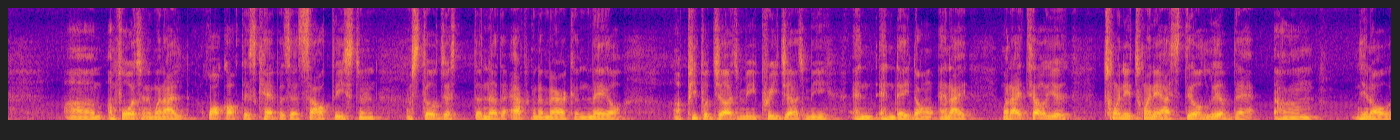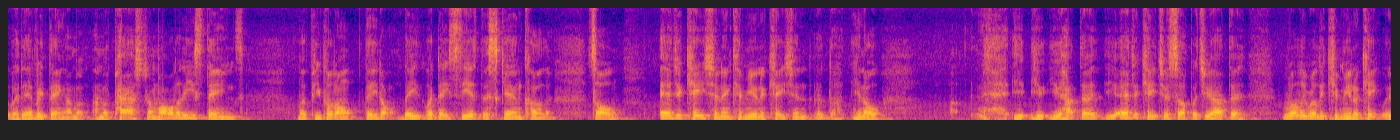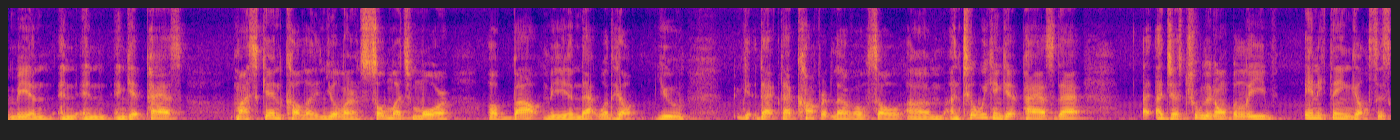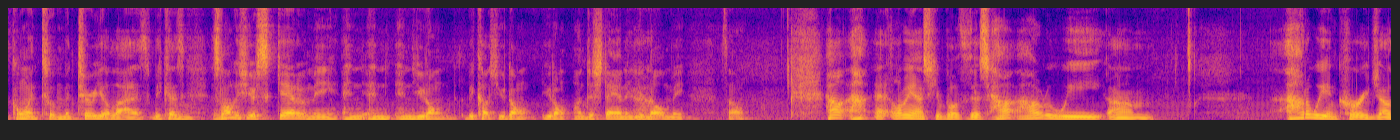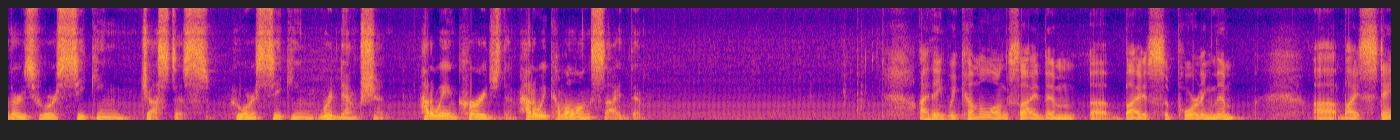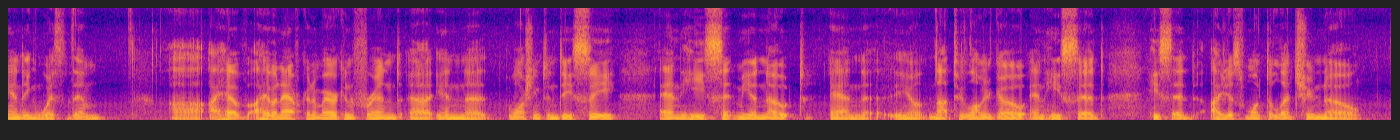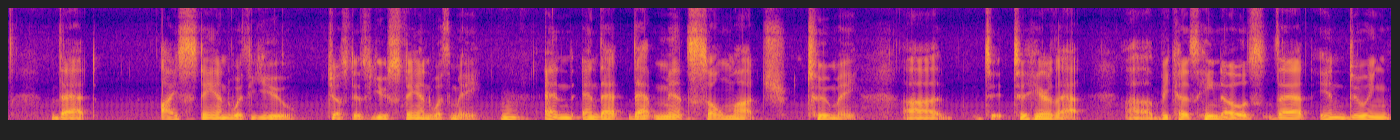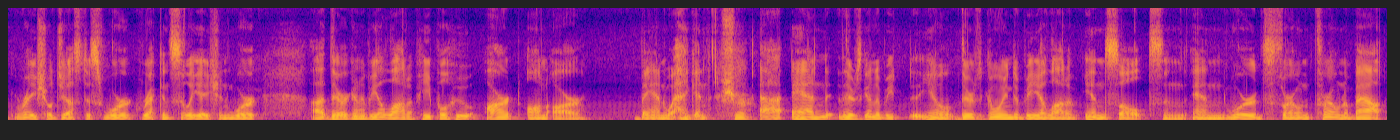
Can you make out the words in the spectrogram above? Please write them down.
um, unfortunately, when I walk off this campus at Southeastern, I'm still just another African American male uh, people judge me, prejudge me, and and they don't. And I, when I tell you 2020, I still live that. Um, you know, with everything, I'm a I'm a pastor. I'm all of these things, but people don't. They don't. They what they see is the skin color. So education and communication. Uh, you know. You, you have to you educate yourself, but you have to really, really communicate with me and, and, and, and get past my skin color, and you'll learn so much more about me, and that would help you that that comfort level. So um, until we can get past that, I, I, just truly don't believe anything else is going to materialize because mm. as long as you're scared of me and, and, and you don't because you don't you don't understand and yeah. you know me so how, how, uh, let me ask you both this how how do we um, how do we encourage others who are seeking justice who are seeking redemption how do we encourage them how do we come alongside them I think we come alongside them uh, by supporting them, uh, by standing with them. Uh, I have I have an African American friend uh, in uh, Washington D.C. and he sent me a note and uh, you know not too long ago and he said he said I just want to let you know that I stand with you just as you stand with me, hmm. and and that that meant so much to me to to hear that. Uh, because he knows that in doing racial justice work, reconciliation work, uh, there are going to be a lot of people who aren't on our bandwagon. Sure. Uh, and there's going to be, you know, there's going to be a lot of insults and, and words thrown thrown about,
